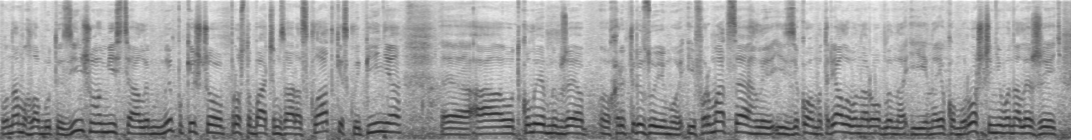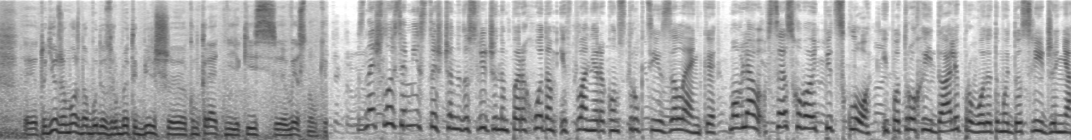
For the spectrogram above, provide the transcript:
вона могла бути з іншого місця, але ми поки що просто бачимо зараз складки, склепіння. А от коли ми вже характеризуємо і формат цегли, і з якого матеріалу вона роблена, і на якому розчині вона лежить, тоді вже можна буде зробити більш конкретні якісь е, висновки. Знайшлося місце ще недослідженим переходом і в плані реконструкції зеленьки. Мовляв, все сховають під скло і потрохи й далі проводитимуть дослідження,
